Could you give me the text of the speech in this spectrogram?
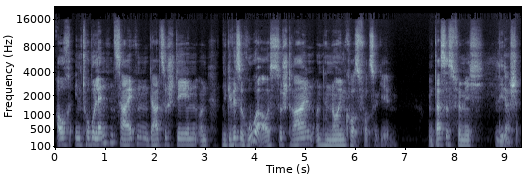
auch in turbulenten Zeiten dazustehen und eine gewisse Ruhe auszustrahlen und einen neuen Kurs vorzugeben. Und das ist für mich Leadership.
